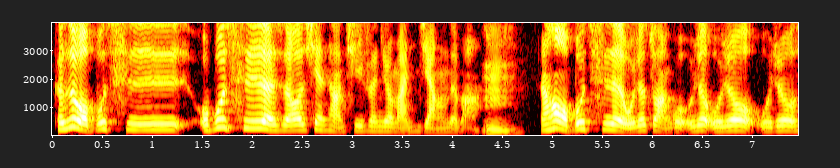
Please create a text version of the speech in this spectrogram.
可是我不吃，我不吃的时候，现场气氛就蛮僵的嘛。嗯，然后我不吃了，我就转过，我就我就我就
